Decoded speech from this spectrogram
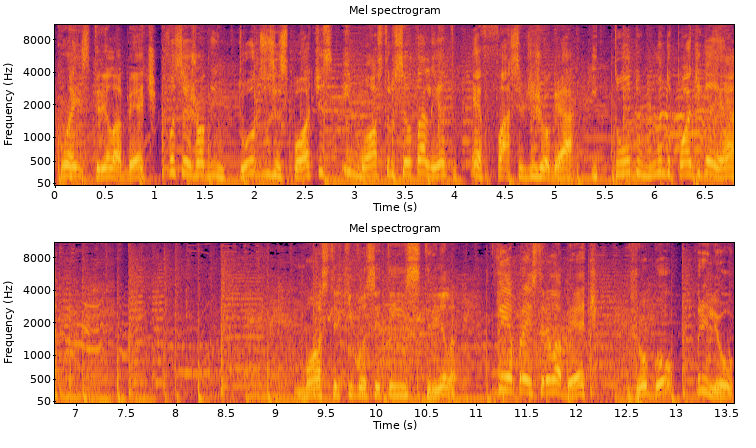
Com a Estrela Bet, você joga em todos os esportes e mostra o seu talento. É fácil de jogar e todo mundo pode ganhar. Mostre que você tem estrela. Venha para Estrela Bet. Jogou, brilhou.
